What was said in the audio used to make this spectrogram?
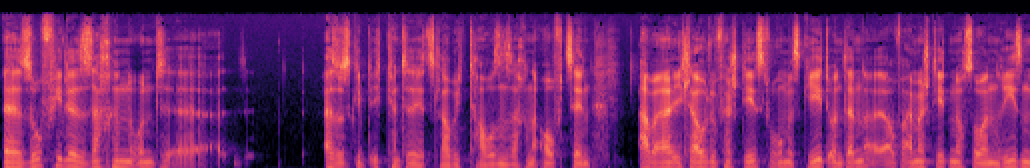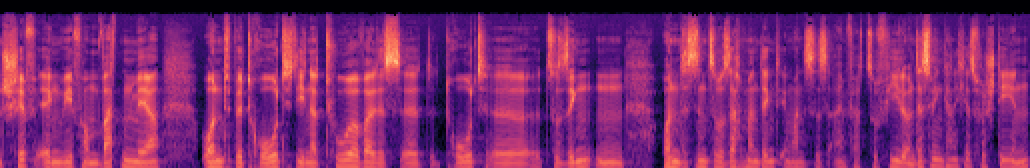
äh, so viele Sachen und äh, also es gibt, ich könnte jetzt glaube ich tausend Sachen aufzählen, aber ich glaube, du verstehst, worum es geht. Und dann äh, auf einmal steht noch so ein Riesenschiff irgendwie vom Wattenmeer und bedroht die Natur, weil es äh, droht äh, zu sinken. Und es sind so Sachen, man denkt, irgendwann ist es einfach zu viel. Und deswegen kann ich es verstehen,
